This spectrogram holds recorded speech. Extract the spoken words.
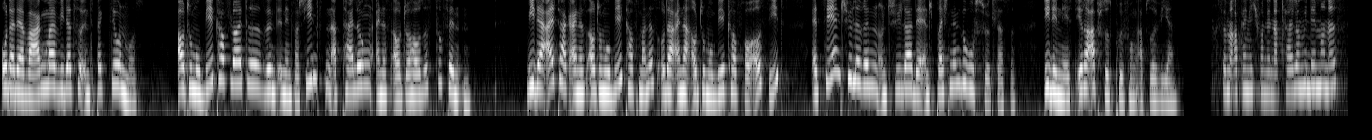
oder der Wagen mal wieder zur Inspektion muss. Automobilkaufleute sind in den verschiedensten Abteilungen eines Autohauses zu finden. Wie der Alltag eines Automobilkaufmannes oder einer Automobilkauffrau aussieht, erzählen Schülerinnen und Schüler der entsprechenden Berufsschulklasse, die demnächst ihre Abschlussprüfung absolvieren. Das ist immer abhängig von den Abteilungen, in denen man ist.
